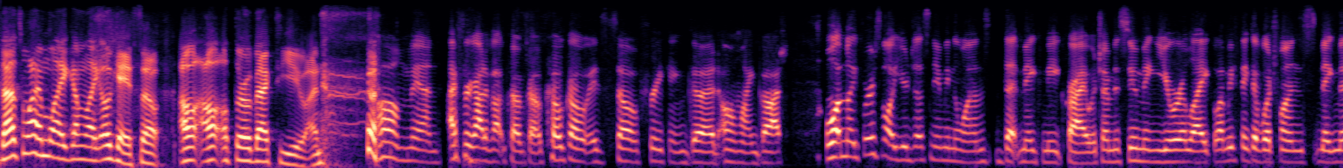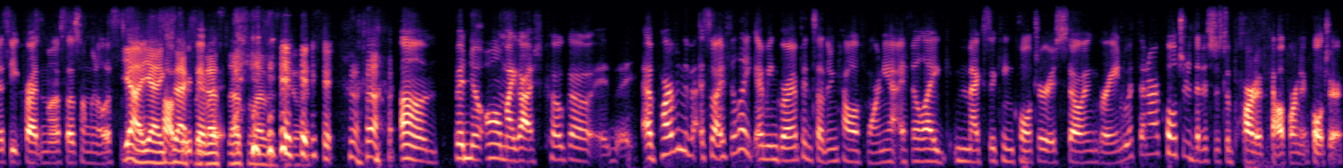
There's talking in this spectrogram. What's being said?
That's why I'm like I'm like okay, so I'll I'll, I'll throw it back to you. I oh man, I forgot about Coco. Coco is so freaking good. Oh my gosh. Well, I'm like, first of all, you're just naming the ones that make me cry, which I'm assuming you were like, let me think of which ones make Missy cry the most. That's what I'm gonna listen. Yeah, to. yeah, exactly. That's- that's what I was doing. um, but no, oh my gosh, Coco. Apart from the, so I feel like, I mean, growing up in Southern California, I feel like Mexican culture is so ingrained within our culture that it's just a part of California culture.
